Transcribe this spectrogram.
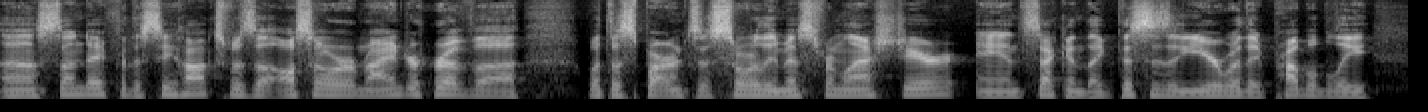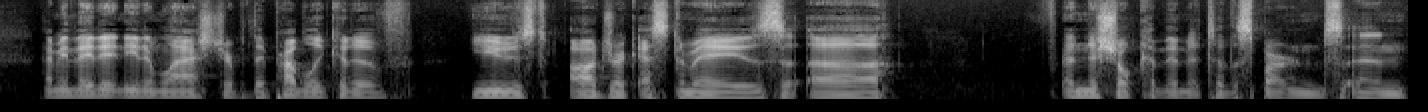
uh, Sunday for the Seahawks was also a reminder of uh, what the Spartans have sorely missed from last year. And second, like this is a year where they probably, I mean, they didn't need him last year, but they probably could have used Audric Estime's uh, initial commitment to the Spartans and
